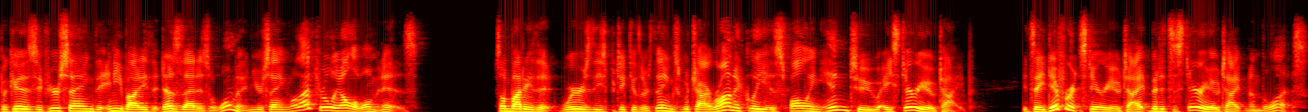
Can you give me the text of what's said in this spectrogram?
Because if you're saying that anybody that does that is a woman, you're saying, well, that's really all a woman is. Somebody that wears these particular things, which ironically is falling into a stereotype. It's a different stereotype, but it's a stereotype nonetheless.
